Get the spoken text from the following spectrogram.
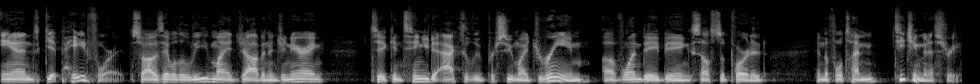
and get paid for it. So I was able to leave my job in engineering to continue to actively pursue my dream of one day being self supported in the full time teaching ministry.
